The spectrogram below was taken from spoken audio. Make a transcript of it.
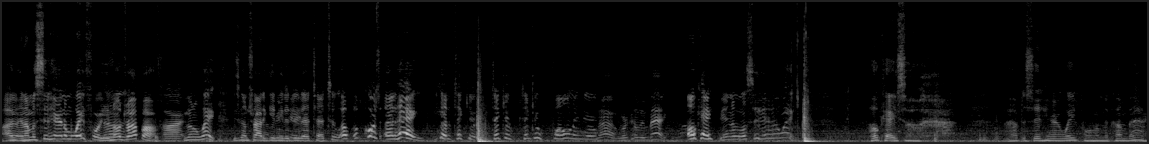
I, and I'm gonna sit here and I'm gonna wait for you. No, No. drop off. All right. We're gonna wait. He's gonna try to get me to do that tattoo. Of, of course. And hey, you gotta take your take your take your phone and your. No, we're coming back. Okay, you know we'll sit here and wait. Okay, so I have to sit here and wait for him to come back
